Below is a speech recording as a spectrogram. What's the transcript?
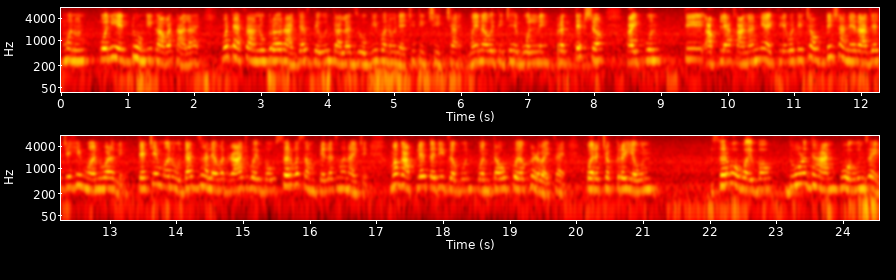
म्हणून कोणी एक ढोंगी गावात आला आहे व त्याचा अनुग्रह राजास देऊन त्याला जोगी बनवण्याची तिची इच्छा आहे. मैनावतीचे हे बोलणे प्रत्यक्ष ऐकून ती आपल्या कानांनी ऐकले व तिच्या उपदेशाने राजाचेही मन वळले. त्याचे मन उदास झाल्यावर राजवैभव सर्व संपेलच म्हणायचे. मग आपल्या तरी जगून कोणता उपयोग घडवायचा आहे? परचक्र येऊन सर्व वैभव धूळधान होऊन जाईल.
